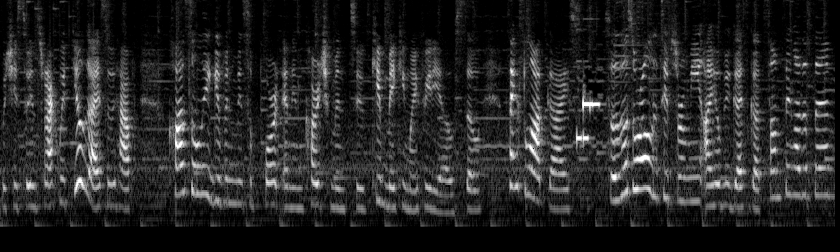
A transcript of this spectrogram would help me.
which is to interact with you guys who have constantly given me support and encouragement to keep making my videos. So thanks a lot guys! So those were all the tips from me. I hope you guys got something out of them.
